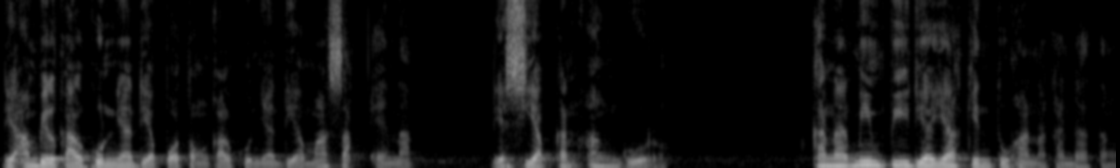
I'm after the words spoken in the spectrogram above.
dia ambil kalkunnya, dia potong kalkunnya, dia masak enak. Dia siapkan anggur. Karena mimpi dia yakin Tuhan akan datang.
